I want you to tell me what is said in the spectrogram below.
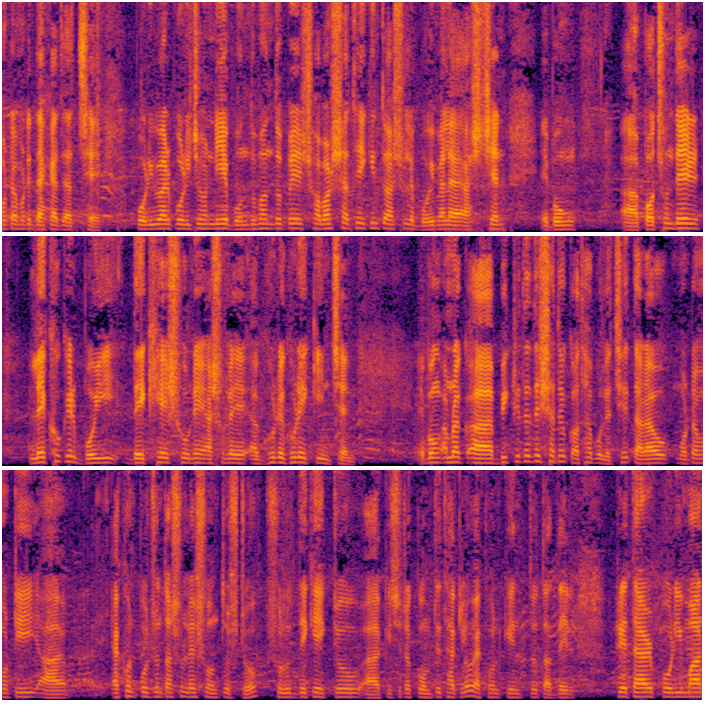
মোটামুটি দেখা যাচ্ছে। পরিবার, পরিজন নিয়ে বন্ধু বান্ধবের সবার সাথেই কিন্তু আসলে বইমেলায় আসছেন এবং পছন্দের লেখকের বই দেখে, শুনে আসলে ঘুরে ঘুরে কিনছেন। এবং আমরা বিক্রেতাদের সাথেও কথা বলেছি, তারাও মোটামুটি এখন পর্যন্ত আসলে সন্তুষ্ট। শুরুর দিকে একটু কিছুটা কমতে থাকলেও এখন কিন্তু তাদের ক্রেতার পরিমাণ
